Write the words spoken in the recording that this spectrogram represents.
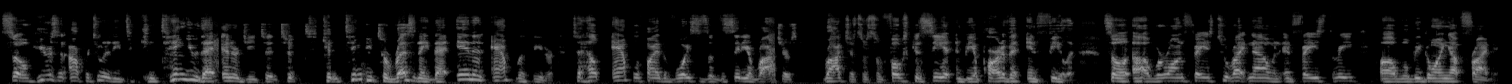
So here's an opportunity to continue that energy, to, to, to, continue to resonate that in an amphitheater, to help amplify the voices of the city of Rochester, Rochester, so folks can see it and be a part of it and feel it. So uh, we're on phase two right now, and, and phase three uh, will be going up Friday.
